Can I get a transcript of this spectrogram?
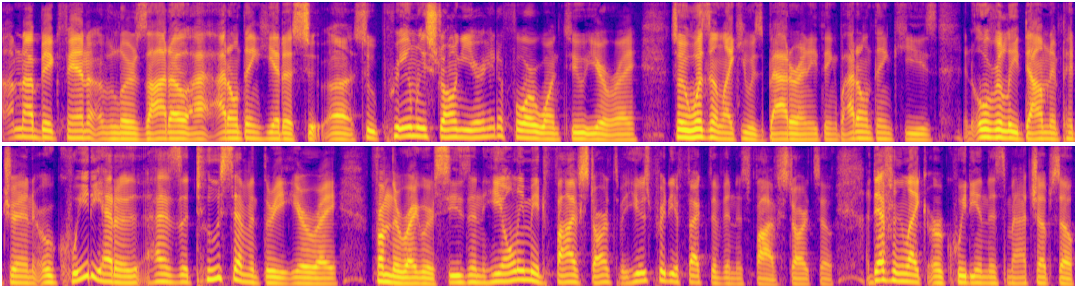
I'm not a big fan of Luzardo. I, I don't think he had a su- uh, supremely strong year. He had a 4.12 ERA, so it wasn't like he was bad or anything. But I don't think he's an overly dominant pitcher. And Urquidy had a has a 2.73 ERA from the regular season. He only made five starts, but he was pretty effective in his five starts. So I definitely like Urquidy in this matchup. So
